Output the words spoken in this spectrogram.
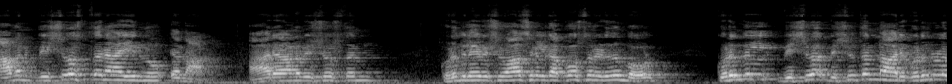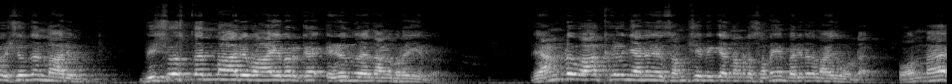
അവൻ വിശ്വസ്തനായിരുന്നു എന്നാണ്. ആരാണ് വിശ്വസ്തൻ? കുരുന്നിലെ വിശ്വാസികൾക്ക് അപ്പോസ്തലൻ എഴുതുമ്പോൾ കുരുന്നിൽ വിശ്വ വിശുദ്ധന്മാരും കുരുന്നിലുള്ള വിശുദ്ധന്മാരും വിശ്വസ്തന്മാരുമായവർക്ക് എഴുതുന്നു എന്നാണ് പറയുന്നത്. രണ്ട് വാക്കുകൾ ഞാൻ സംക്ഷേപിക്കാൻ നമ്മുടെ സമയം പരിമിതമായതുകൊണ്ട്. ഒന്ന്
